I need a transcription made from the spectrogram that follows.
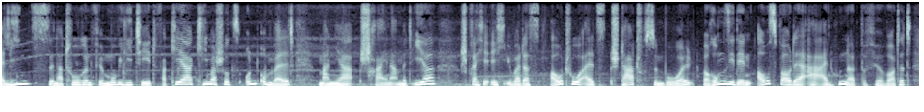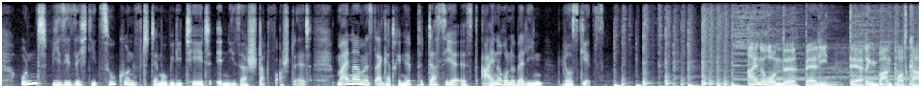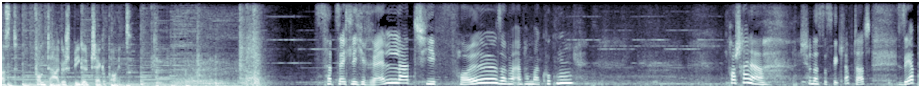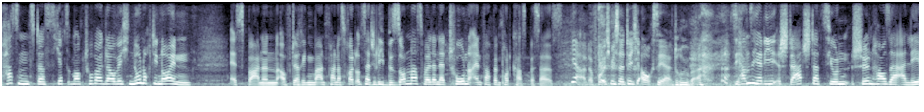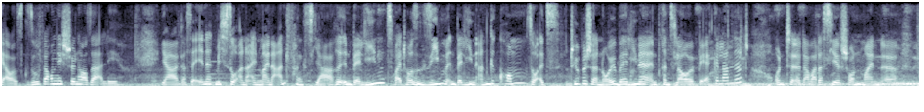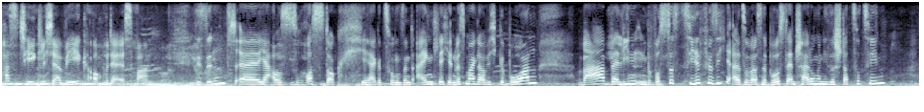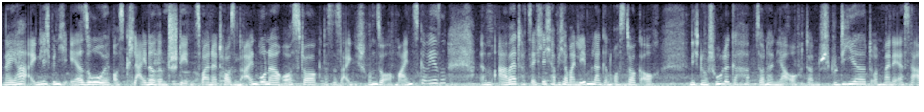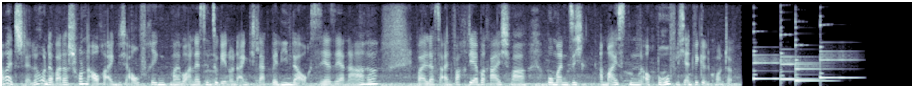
Berlins Senatorin für Mobilität, Verkehr, Klimaschutz und Umwelt, Manja Schreiner. Mit ihr spreche ich über das Auto als Statussymbol, warum sie den Ausbau der A100 befürwortet und wie sie sich die Zukunft der Mobilität in dieser Stadt vorstellt. Mein Name ist Ann-Kathrin Hipp. Das hier ist Eine Runde Berlin. Los geht's. Eine Runde Berlin, der Ringbahn-Podcast vom Tagesspiegel Checkpoint. Tatsächlich relativ voll. Sollen wir einfach mal gucken? Frau Schreiner, schön, dass das geklappt hat. Sehr passend, dass jetzt im Oktober, glaube ich, nur noch die neuen S-Bahnen auf der Ringbahn fahren. Das freut uns natürlich besonders, weil dann der Ton einfach beim Podcast besser ist. Ja, da freue ich mich natürlich auch sehr drüber. Sie haben sich ja die Startstation Schönhauser Allee ausgesucht. Warum nicht Schönhauser Allee? Ja, das erinnert mich so an einen meiner Anfangsjahre in Berlin. 2007 in Berlin angekommen, so als typischer Neuberliner in Prenzlauer Berg gelandet. Und äh, da war das hier schon mein äh, fast täglicher Weg, auch mit der S-Bahn. Sie sind äh, ja aus Rostock hierher gezogen, sind eigentlich in Wismar, glaube ich, geboren. War Berlin ein bewusstes Ziel für Sie? Also war das eine bewusste Entscheidung, in diese Stadt zu ziehen? Naja, eigentlich bin ich eher so aus kleineren Städten. 200.000 Einwohner, Rostock, das ist eigentlich schon so auch meins gewesen. Ähm, aber tatsächlich habe ich ja mein Leben lang in Rostock auch nicht nur Schule gehabt, sondern ja auch dann studiert und meine erste Arbeitsstelle. Und da war das schon auch eigentlich aufregend, mal woanders hinzugehen. Und eigentlich lag Berlin da auch sehr, sehr nahe, weil das einfach der Bereich war, wo man sich am meisten auch beruflich entwickeln konnte.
